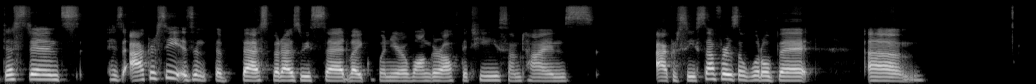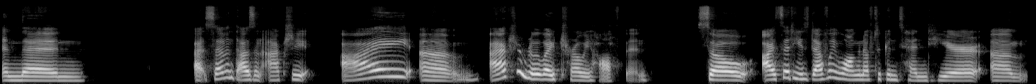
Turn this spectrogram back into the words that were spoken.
distance. His accuracy isn't the best, but as we said, like when you're longer off the tee, sometimes accuracy suffers a little bit. Um, and then at 7,000, actually, I um, I actually really like Charley Hoffman. So I said he's definitely long enough to contend here. Um,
